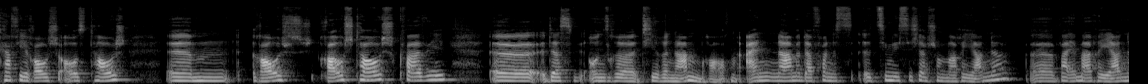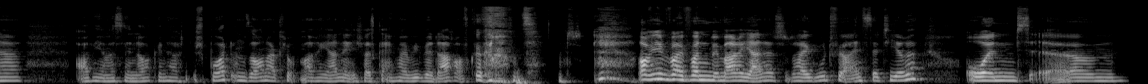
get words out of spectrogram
Kaffeerausch-Austausch, ähm, Rausch, Rauschtausch quasi, äh, dass unsere Tiere Namen brauchen. Ein Name davon ist äh, ziemlich sicher schon Marianne, äh, weil Marianne oh, wie haben wir es denn auch genannt? Sport- und Saunaclub Marianne. Ich weiß gar nicht mal, wie wir darauf gekommen sind. Auf jeden Fall fanden wir Marianne total gut für eins der Tiere. Und ähm,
